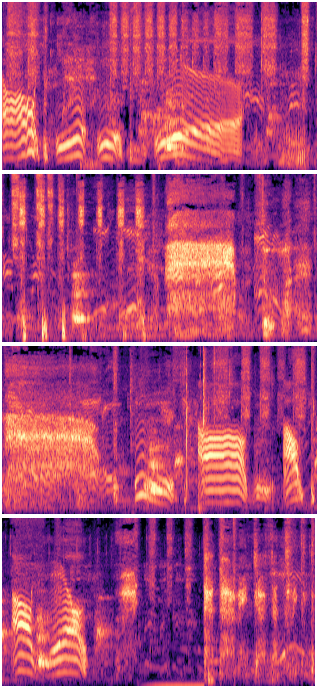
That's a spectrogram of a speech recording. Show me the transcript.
あー、えー、えー、えー、ああ、ああ、ねえ。たためちゃ、たためちゃ。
